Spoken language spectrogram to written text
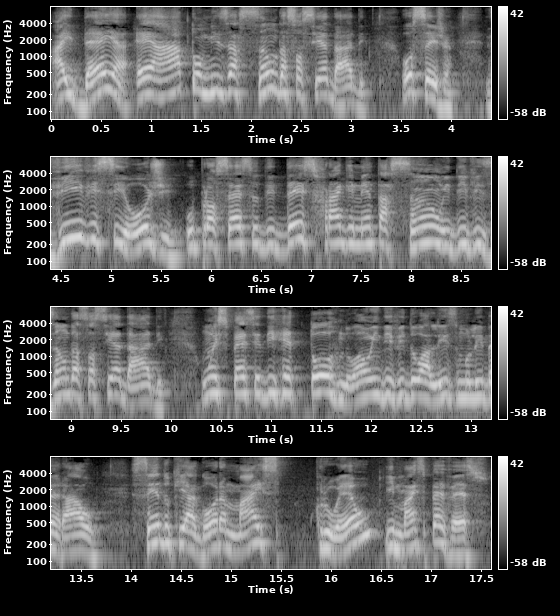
A ideia é a atomização da sociedade. Ou seja, vive-se hoje o processo de desfragmentação e divisão da sociedade, uma espécie de retorno ao individualismo liberal, sendo que agora mais cruel e mais perverso.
